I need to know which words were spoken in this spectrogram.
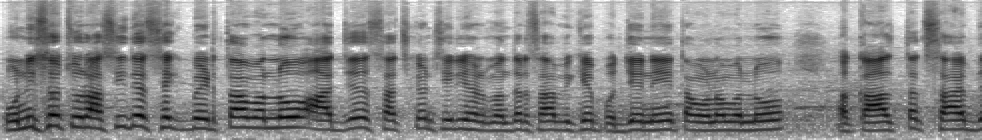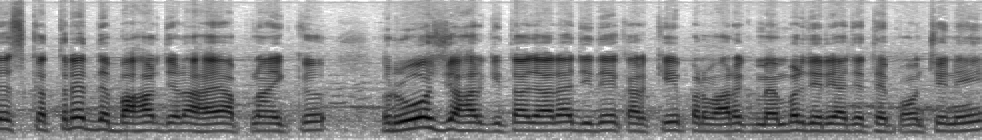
1984 ਦੇ ਸਿੱਖ ਪੀੜਤਾਂ ਵੱਲੋਂ ਅੱਜ ਸੱਚਖੰਡ ਸ੍ਰੀ ਹਰਮੰਦਰ ਸਾਹਿਬ ਵਿਖੇ ਪੁੱਜੇ ਨੇ ਤਾਂ ਉਹਨਾਂ ਵੱਲੋਂ ਅਕਾਲ ਤਖਤ ਸਾਹਿਬ ਦੇ ਸਕੱਤਰੇਤ ਦੇ ਬਾਹਰ ਜਿਹੜਾ ਹੈ ਆਪਣਾ ਇੱਕ ਰੋਸ ਜ਼ਾਹਰ ਕੀਤਾ ਜਾ ਰਿਹਾ ਜਿਹਦੇ ਕਰਕੇ ਪਰਿਵਾਰਕ ਮੈਂਬਰ ਜਿਹੜੇ ਅੱਜ ਇੱਥੇ ਪਹੁੰਚੇ ਨੇ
